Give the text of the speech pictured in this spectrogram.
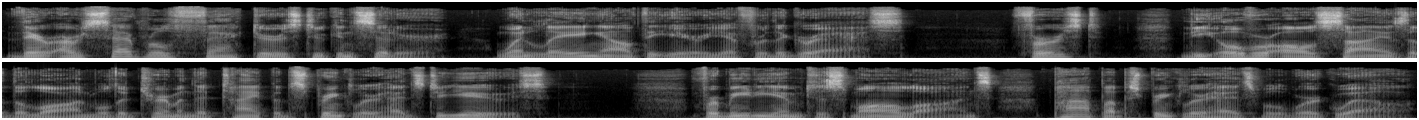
There are several factors to consider when laying out the area for the grass. First, the overall size of the lawn will determine the type of sprinkler heads to use. For medium to small lawns, pop-up sprinkler heads will work well.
